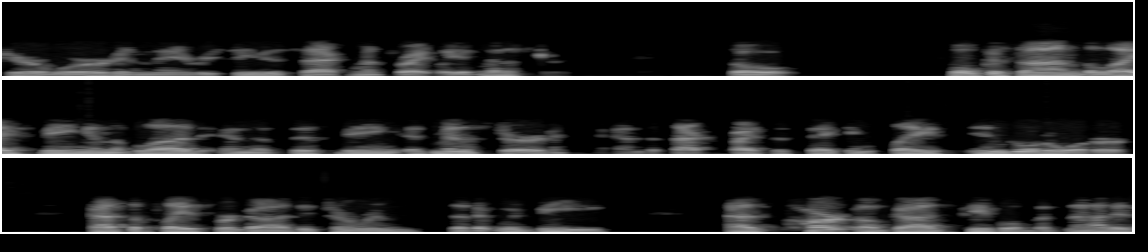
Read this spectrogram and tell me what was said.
pure word and they receive his sacraments rightly administered. So focus on the life being in the blood and that this being administered and the sacrifices taking place in good order at the place where God determined that it would be as part of God's people, but not as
